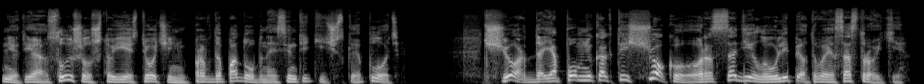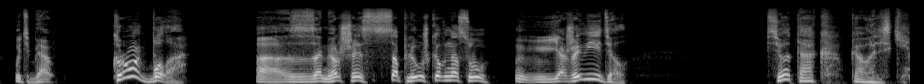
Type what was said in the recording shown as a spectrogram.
Нет, я слышал, что есть очень правдоподобная синтетическая плоть. Черт, да я помню, как ты щеку рассадила, улепетывая со стройки. У тебя кровь была а замерзшая соплюшка в носу. Я же видел». «Все так, Ковальский.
